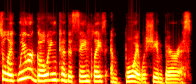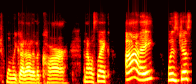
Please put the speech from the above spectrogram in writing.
So, like, we were going to the same place, and boy, was she embarrassed when we got out of the car. And I was like, I was just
